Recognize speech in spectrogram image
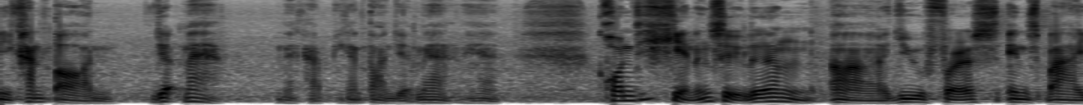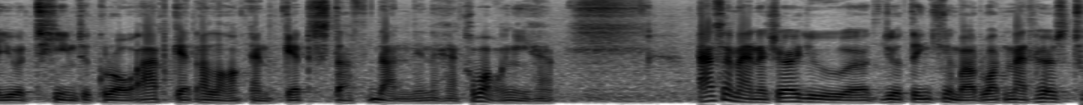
มีขั้นตอนเยอะมากนะครับมีขั้นตอนเยอะมากนะฮะคนที่เขียนหนังสือเรื่อง uh, you first inspire your team to grow up get along and get stuff done เนี่ยนะฮะเขาบอกว่าอย่างนี้ครับ as a manager you uh, you're thinking about what matters to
